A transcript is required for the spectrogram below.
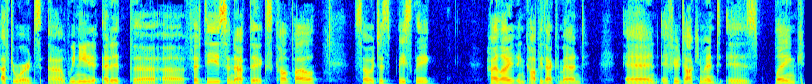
Afterwards, uh, we need to edit the uh, 50 Synaptics conf file. So just basically highlight and copy that command. And if your document is blank,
